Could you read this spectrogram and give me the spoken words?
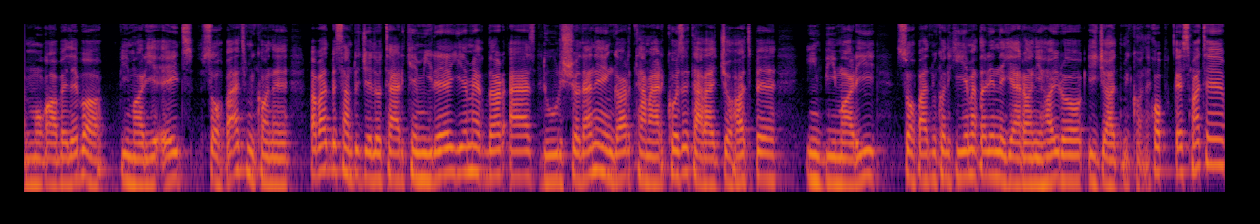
مقابله با بیماری ایدز صحبت می‌کنه و بعد به سمت جلوتر که میره یه مقدار از دور شدن انگار تمرکز توجهات به این بیماری صحبت می‌کنه که یه مقداری نگرانی هایی رو ایجاد می‌کنه. خب قسمت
